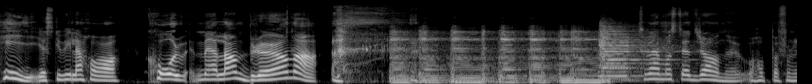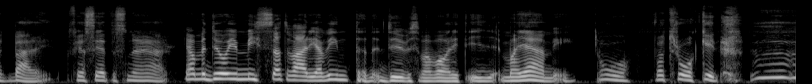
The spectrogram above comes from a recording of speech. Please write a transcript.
Hej, jag skulle vilja ha korv mellan bröna. Tyvärr måste jag dra nu och hoppa från ett berg. För jag ser att det snöar. Ja, men du har ju missat varje vintern, du som har varit i Miami. Åh, vad tråkigt. Mm.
